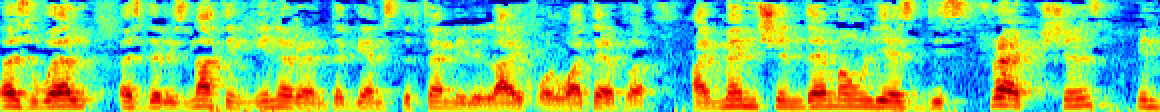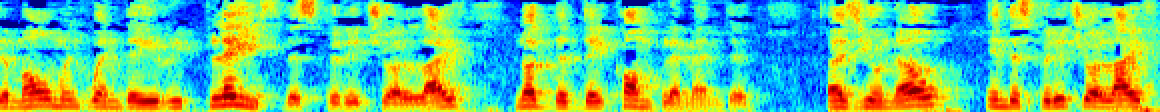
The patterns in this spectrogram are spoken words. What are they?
as well as there is nothing inherent against the family life or whatever. I mention them only as distractions in the moment when they replace the spiritual life, not that they complement it. As you know, in the spiritual life,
